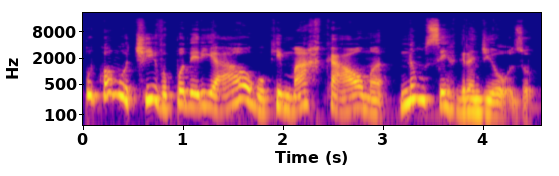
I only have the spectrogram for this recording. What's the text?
Por qual motivo poderia algo que marca a alma não ser grandioso?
